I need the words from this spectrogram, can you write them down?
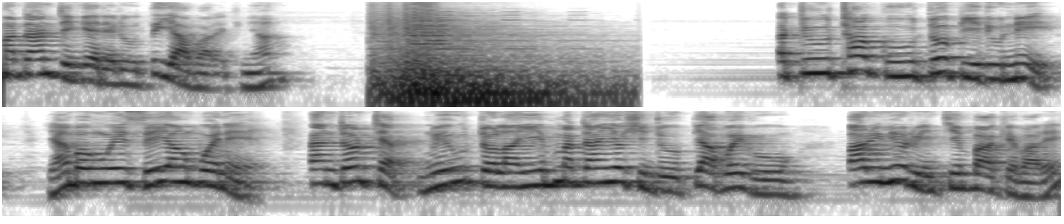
မှတ်တမ်းတင်ခဲ့တယ်လို့သိရပါတယ်ခင်ဗျာ အတူထောက်ကူတို့ပြည်သူနေ့ရန်ပုံငွေဈေးရောင်းပွဲနဲ့ Andon Tap ຫນွေဦးဒေါ်လာရေးမှတ်တမ်းရုပ်ရှင်တို့ပြပွဲကိုပါရီမြို့တွင်ကျင်းပခဲ့ပါတယ်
